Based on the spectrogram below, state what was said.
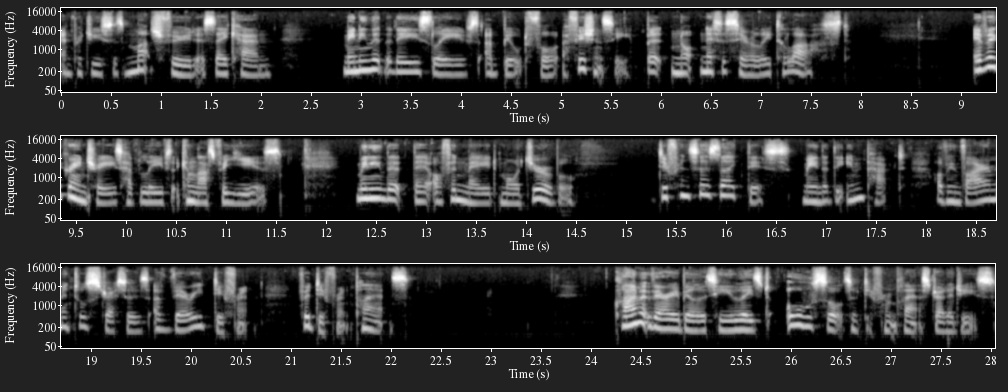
and produce as much food as they can meaning that these leaves are built for efficiency, but not necessarily to last. Evergreen trees have leaves that can last for years, meaning that they're often made more durable. Differences like this mean that the impact of environmental stresses are very different for different plants. Climate variability leads to all sorts of different plant strategies.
